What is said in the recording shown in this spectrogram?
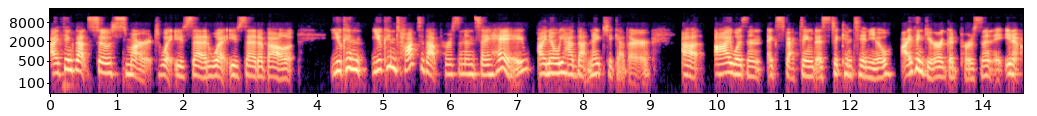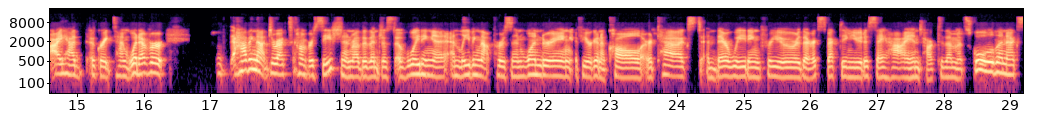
I think that's so smart what you said, what you said about you can you can talk to that person and say hey i know we had that night together uh, i wasn't expecting this to continue. I think you're a good person. You know i had a great time. Whatever having that direct conversation rather than just avoiding it and leaving that person wondering if you're going to call or text and they're waiting for you or they're expecting you to say hi and talk to them at school the next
